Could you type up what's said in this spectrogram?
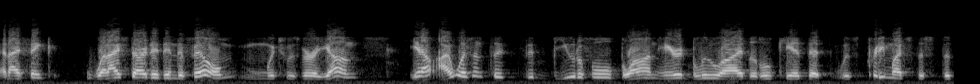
And I think when I started into film, which was very young, you know, I wasn't the, the beautiful blonde-haired, blue-eyed little kid that was pretty much the, the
